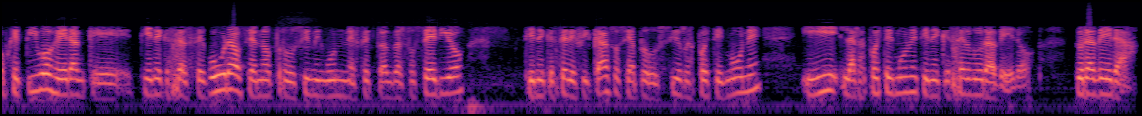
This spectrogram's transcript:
objetivos eran que tiene que ser segura, o sea, no producir ningún efecto adverso serio, tiene que ser eficaz, o sea, producir respuesta inmune, y la respuesta inmune tiene que ser duradero, duradera.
